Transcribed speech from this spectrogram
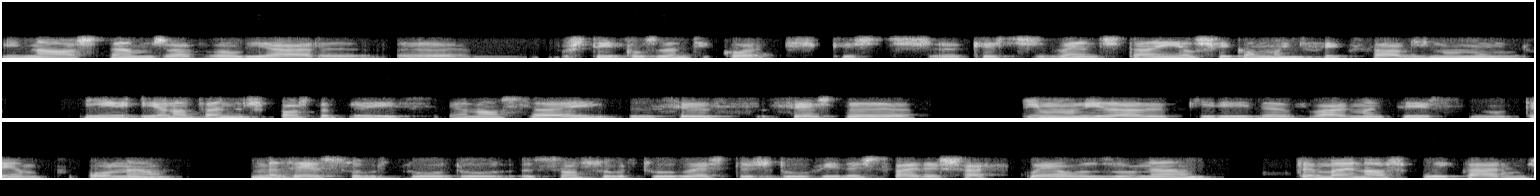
e nós estamos a avaliar uh, os títulos de anticorpos que estes, que estes doentes têm, eles ficam muito fixados no número. E, e eu não tenho resposta para isso. Eu não sei se, se esta imunidade adquirida vai manter-se no tempo ou não. Mas é sobretudo, são sobretudo estas dúvidas, se vai deixar sequelas ou não. Também nós explicarmos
